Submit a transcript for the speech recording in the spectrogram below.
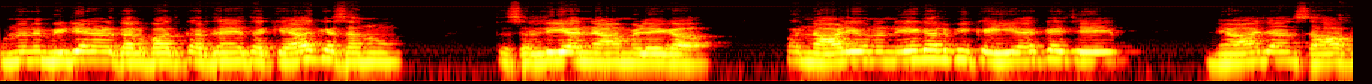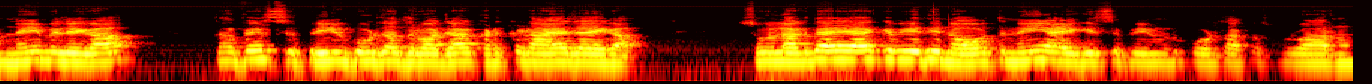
ਉਹਨਾਂ ਨੇ ਮੀਡੀਆ ਨਾਲ ਗੱਲਬਾਤ ਕਰਦਿਆਂ ਇਹ ਤਾਂ ਕਿਹਾ ਕਿ ਸਾਨੂੰ ਤਸੱਲੀ ਹੈ ਨਿਆਂ ਮਿਲੇਗਾ। ਪਰ ਨਾਲ ਹੀ ਉਹਨਾਂ ਨੇ ਇਹ ਗੱਲ ਵੀ ਕਹੀ ਹੈ ਕਿ ਜੇ ਨਿਆਂ ਜਾਂ ਇਨਸਾਫ ਨਹੀਂ ਮਿਲੇਗਾ, ਤਾਂ ਫਿਰ ਸੁਪਰੀਮ ਕੋਰਟ ਦਾ ਦਰਵਾਜ਼ਾ ਖੜਕੜਾਇਆ ਜਾਏਗਾ। ਸੋ ਲੱਗਦਾ ਇਹ ਹੈ ਕਿ ਵੀ ਇਹਦੀ ਨੌਬਤ ਨਹੀਂ ਆਏਗੀ ਸੁਪਰੀਮ ਕੋਰਟ ਤੱਕ ਉਸ ਪਰਿਵਾਰ ਨੂੰ।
